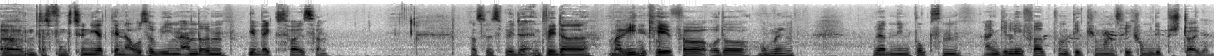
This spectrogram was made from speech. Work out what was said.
Ähm, das funktioniert genauso wie in anderen Gewächshäusern. Also es wird entweder Marienkäfer oder Hummeln werden in Boxen angeliefert und die kümmern sich um die Bestäubung.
